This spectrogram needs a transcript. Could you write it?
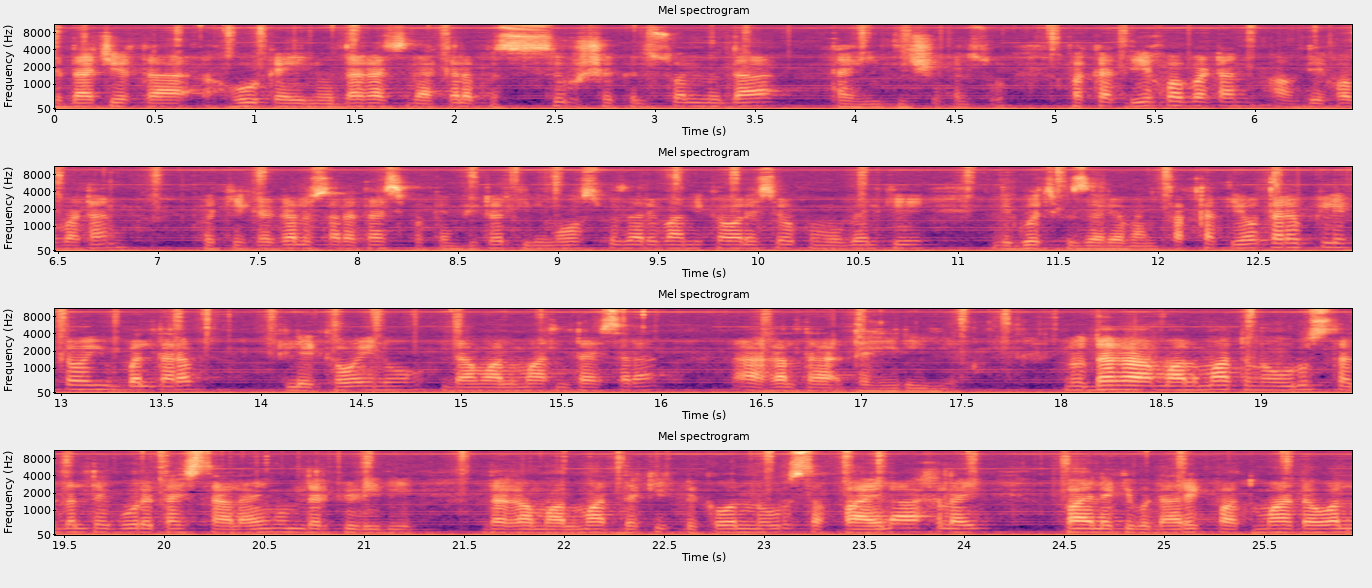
که دا چیرته هوکئ نو دغه چې دا کله په سور شکل سول نو دا تاییدي شکل سو فقط دی خو بټن او دی خو بټن په کې کګلو سره تاسو په کمپیوټر کې د ماوس په ذریعہ باندې کولای شئ او په موبایل کې د ګوتې په ذریعہ باندې فقط یو طرف کلیک کوئ بل طرف کلیک کوئ نو دا معلومات تاسو سره هغلته ټهیریږي نو دغه معلومات نو ورسته دلته ګوره تاسو ته علایم هم درکړي دي دغه معلومات دقیق د کول نو ورسته فایل اخلي فایل کې به ډایرکټ په اتومات ډول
